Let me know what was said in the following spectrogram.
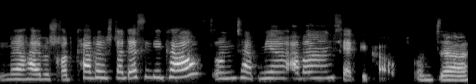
eine halbe Schrottkarre stattdessen gekauft und habe mir aber ein Pferd gekauft. Und äh,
